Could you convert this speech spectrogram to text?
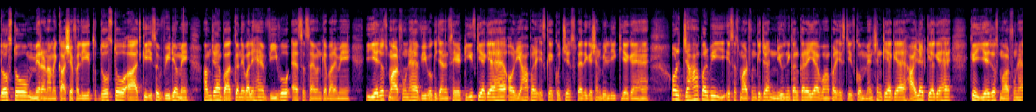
दोस्तों, मेरा नाम है काशिफ अली। तो दोस्तों, आज की इस वीडियो में हम जो है बात करने वाले हैं वीवो एस सेवन के बारे में। ये जो स्मार्टफ़ोन है वीवो की जानब से टीज़ किया गया है और यहाँ पर इसके कुछ स्पेसिफिकेशन भी लीक किए गए हैं। और जहाँ पर भी इस स्मार्टफ़ोन की जो है न्यूज़ निकल कर रही है, वहाँ पर इस चीज़ को मैंशन किया गया है हाईलाइट किया गया है कि ये जो स्मार्टफ़ोन है,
